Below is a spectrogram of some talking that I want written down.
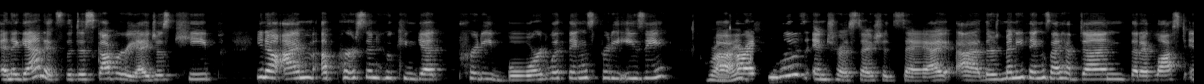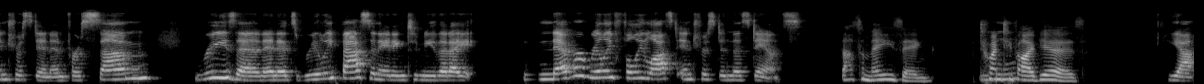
and again, it's the discovery. I just keep, you know, I'm a person who can get pretty bored with things pretty easy. Right. Uh, or I can lose interest, I should say. I uh, there's many things I have done that I've lost interest in, and for some reason, and it's really fascinating to me that I never really fully lost interest in this dance. That's amazing. Mhm. 25 years. Yeah,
